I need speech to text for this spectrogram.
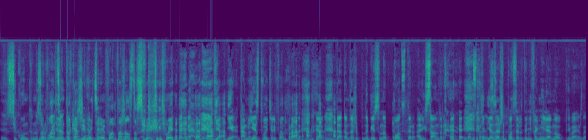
э, секунд, на 40 Вот, Владимир, покажи мой телефон, пожалуйста, в своем телефоне. нет, нет, там есть твой телефон, правда. Да, там даже написано Подстер Александр. Я знаю, что Подстер это не фамилия, но, понимаешь, да.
